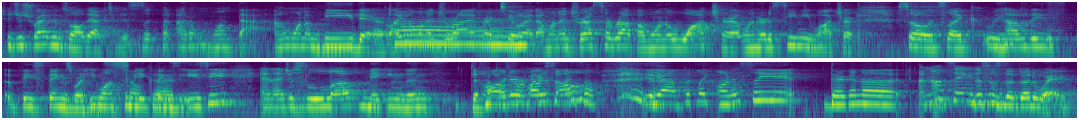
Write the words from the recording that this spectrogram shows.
to just drive them to all the activities? He's like, but I don't want that. I want to be there. Like, I want to drive her to it. I want to dress her up. I want to watch her. I want her to see me watch her. So it's like we have these these things where he wants So to make things easy, and I just love making things difficult Harder, for harder myself. Yeah. but like honestly, they're gonna. I'm not saying this is the good way.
